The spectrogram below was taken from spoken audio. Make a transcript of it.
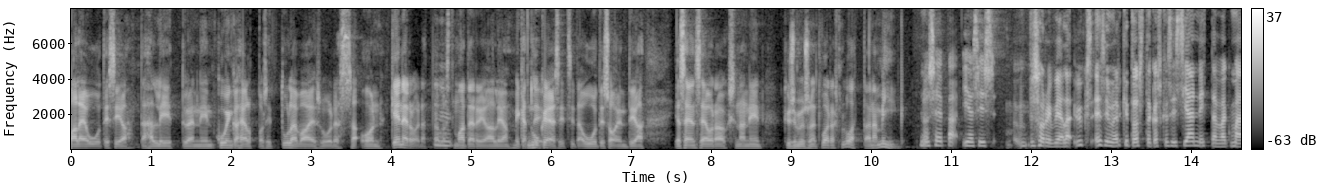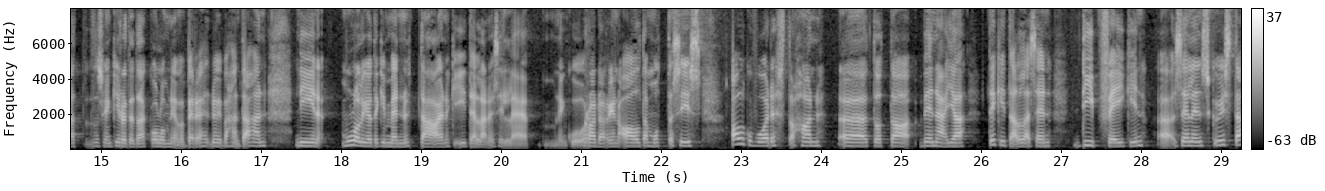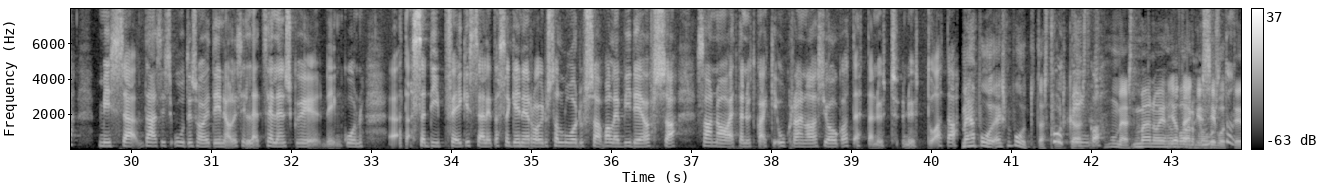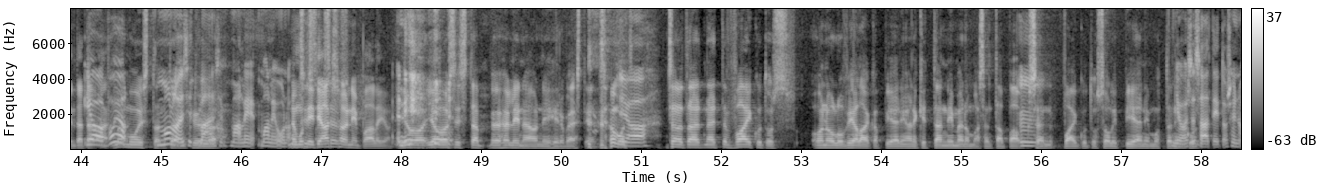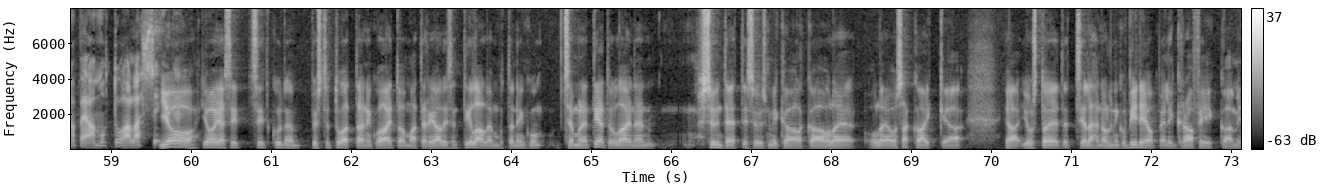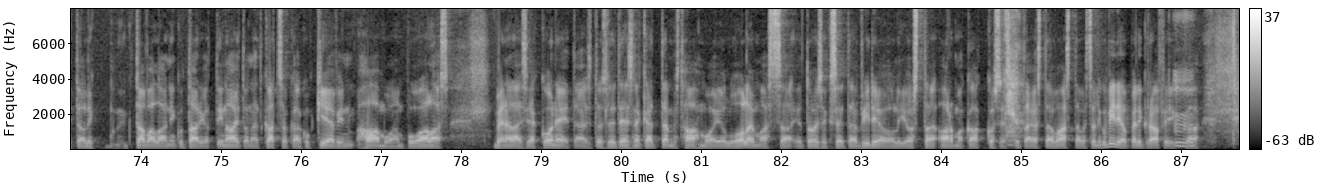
valeuutisia tähän liittyen, niin kuinka helppo sit tulevaisuudessa on generoida tällaista mm. materiaalia, mikä niin. tukee sit sitä uutisointia. Ja sen seurauksena niin kysymys on, että voidaanko me luottaa aina mihinkään? No sepä, ja siis, sori vielä yksi esimerkki tuosta, koska siis jännittävä, kun mä tosiaan kirjoitetaan kolumnia, mä perehdyin vähän tähän, niin mulla oli jotenkin mennyt tämä ainakin itselläni silleen, niin kuin radarin alta, mutta siis alkuvuodestahan ää, tota, Venäjä teki tällaisen deepfakein äh, Zelenskyistä, missä tämä siis uutisoitiin ja oli silleen, että Zelensky niin kun, äh, tässä deepfakeissa, eli tässä generoidussa luodussa valevideossa sanoo, että nyt kaikki ukrainalaisjoukot, että nyt, nyt tuota... Mehän puhu, eikö me puhuttu tästä podcastista? Mun mielestä mä en ole ihan jotenkin varma. sivuttiin tätä. Joo, voi, mä muistan Mulla oli kyllä. Vähän, mä olin, mä olin unohtanut. No mutta niitä siis, jaksoja niin paljon. Joo, joo, siis sitä hölinää on niin hirveästi. Että, mutta sanotaan, että näiden vaikutus on ollut vielä aika pieni, ainakin tämän nimenomaisen tapauksen mm. vaikutus oli pieni. Mutta niin joo, kun, se saatiin tosi nopea ammuttua alas sitten. Joo, joo ja sitten sit kun ne pystyi tuottamaan niin kuin aitoa materiaalisen tilalle, mutta niin kuin semmoinen tietynlainen synteettisyys, mikä alkaa ole, ole osa kaikkea. Ja just toi, että siellähän oli niinku videopeligrafiikkaa, mitä oli tavallaan niinku tarjottiin aitona, että katsokaa, kun Kievin haamu ampuu alas venäläisiä koneita. Ja sitten että ensinnäkään tämmöistä hahmoa ei ollut olemassa, ja toiseksi tämä video oli jostain Arma kakkosesta tai jostain vastaavasta. Se oli niin videopeligrafiikkaa. Mm.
